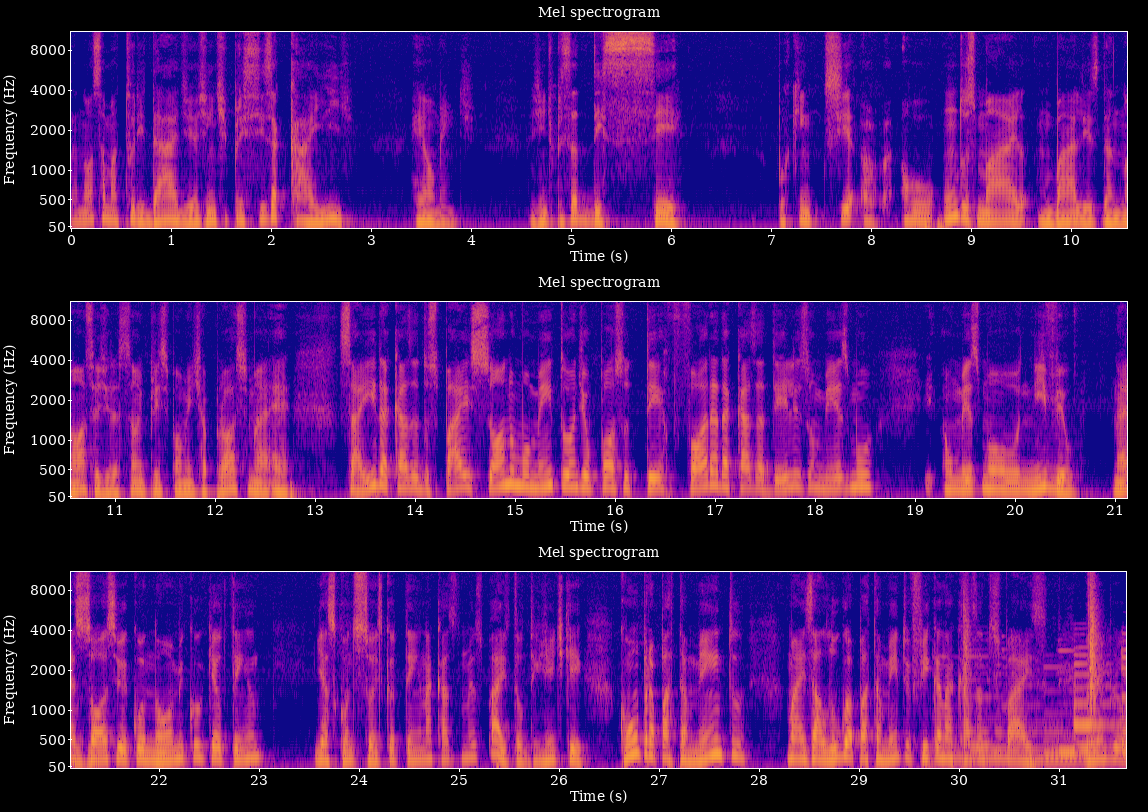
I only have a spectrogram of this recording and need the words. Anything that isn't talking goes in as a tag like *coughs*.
para nossa maturidade, a gente precisa cair realmente. A gente precisa descer. Porque se, um dos males da nossa geração, e principalmente a próxima, é sair da casa dos pais só no momento onde eu posso ter fora da casa deles o mesmo, o mesmo nível né, uhum. socioeconômico que eu tenho e as condições que eu tenho na casa dos meus pais. Então tem gente que compra apartamento, mas aluga o apartamento e fica na casa dos pais. Eu lembro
